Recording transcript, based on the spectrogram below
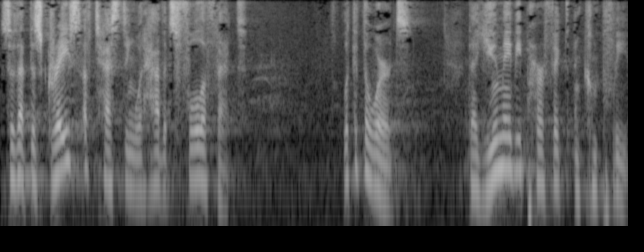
So that this grace of testing would have its full effect. Look at the words that you may be perfect and complete,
